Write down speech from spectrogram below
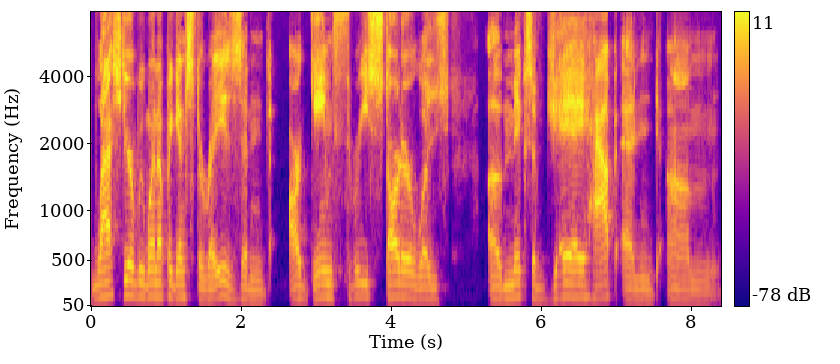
last year we went up against the Rays, and our game three starter was a mix of J.A. Happ and um,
